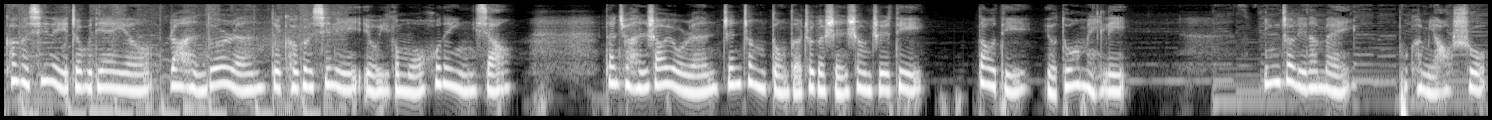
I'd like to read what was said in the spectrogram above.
可可西里这部电影让很多人对可可西里有一个模糊的印象，但却很少有人真正懂得这个神圣之地到底有多美丽。因这里的美不可描述，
